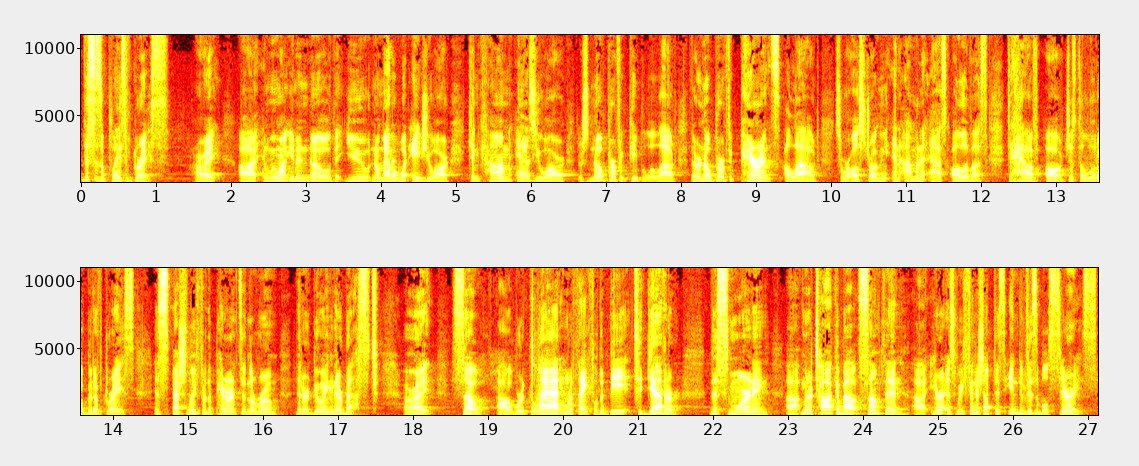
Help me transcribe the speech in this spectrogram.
This is a place of grace, all right? Uh, and we want you to know that you, no matter what age you are, can come as you are. There's no perfect people allowed. There are no perfect parents allowed. So we're all struggling. And I'm going to ask all of us to have, oh, just a little bit of grace, especially for the parents in the room that are doing their best. All right? So uh, we're glad and we're thankful to be together this morning. Uh, I'm going to talk about something uh, here as we finish up this Indivisible series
